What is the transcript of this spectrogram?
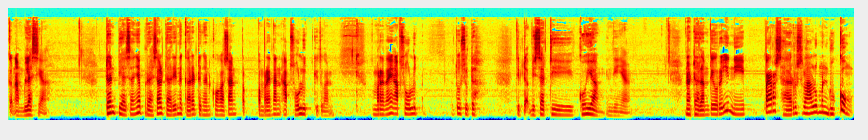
ke-16 ya. Dan biasanya berasal dari negara dengan kekuasaan pemerintahan absolut gitu kan. Pemerintahnya absolut itu sudah tidak bisa digoyang intinya. Nah, dalam teori ini pers harus selalu mendukung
